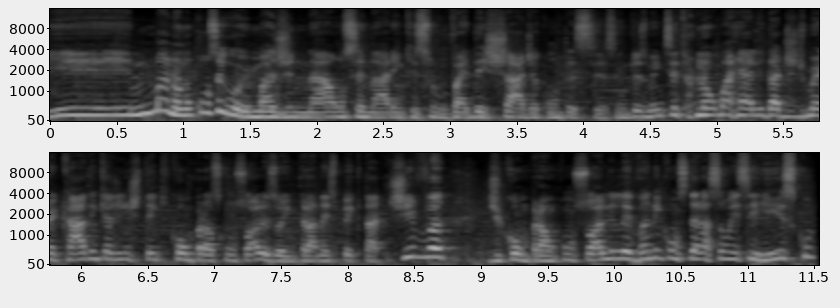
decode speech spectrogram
E, mano, eu não consigo imaginar um cenário em que isso vai deixar de acontecer. Simplesmente se tornou uma realidade de mercado em que a gente tem que comprar os consoles ou entrar na expectativa de comprar um console, levando em consideração esse risco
